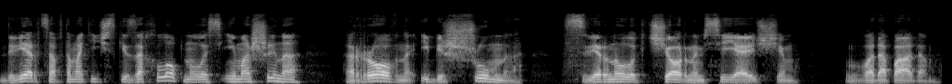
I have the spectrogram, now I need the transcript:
Дверца автоматически захлопнулась, и машина ровно и бесшумно свернула к черным сияющим водопадам.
